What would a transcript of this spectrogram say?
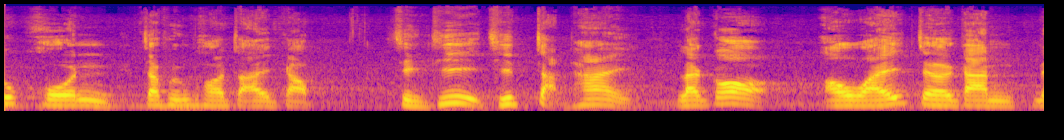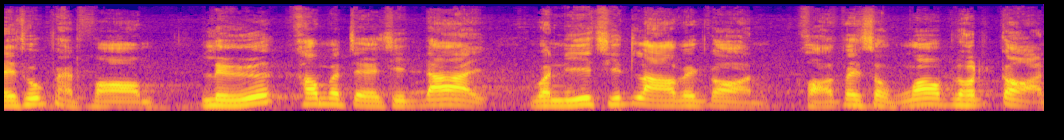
ทุกๆคนจะพึงพอใจกับสิ่งที่ชิดจัดให้ แล้วก็เอาไว้เจอกันในทุกแพลตฟอร์ม หรือเข้ามาเจอชิดได้ วันนี้ชิดลาไปก่อน ขอไปส่งมอบรถก่อน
